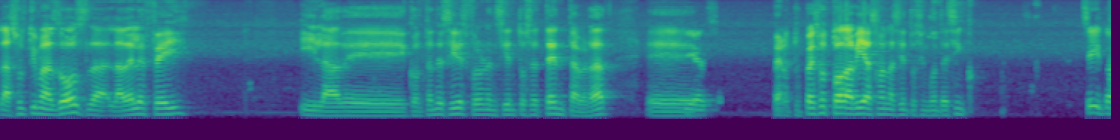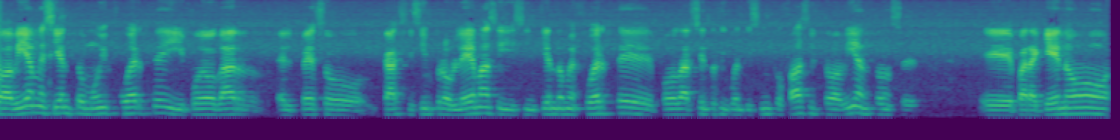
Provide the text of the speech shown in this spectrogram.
Las últimas dos, la, la del FA y la de Contender Series fueron en 170, ¿verdad? Eh, pero tu peso todavía son las 155. Sí, todavía me siento muy fuerte y puedo dar el peso casi sin problemas y sintiéndome fuerte, puedo dar 155 fácil todavía, entonces, eh, ¿para qué no,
